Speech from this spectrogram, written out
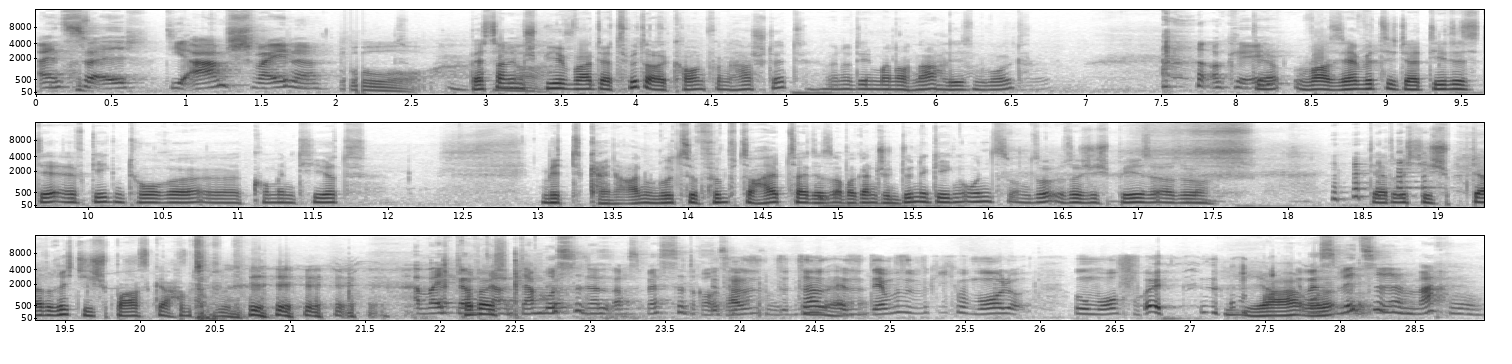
1 zu 11. Die armen Schweine. Oh. Best an dem Spiel war der Twitter-Account von Hastedt, wenn ihr den mal noch nachlesen wollt. Okay. Der war sehr witzig, der hat jedes der elf Gegentore äh, kommentiert. Mit, keine Ahnung, 0 zu 5 zur Halbzeit, das ist aber ganz schön dünne gegen uns und so, solche Späße. Also, der hat, richtig, der hat richtig Spaß gehabt. Aber ich glaube, da, da musst du dann auch das Beste draus Das hat, das hat, also der muss wirklich Humor, humorvoll. Ja, Was oder, willst du denn machen?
